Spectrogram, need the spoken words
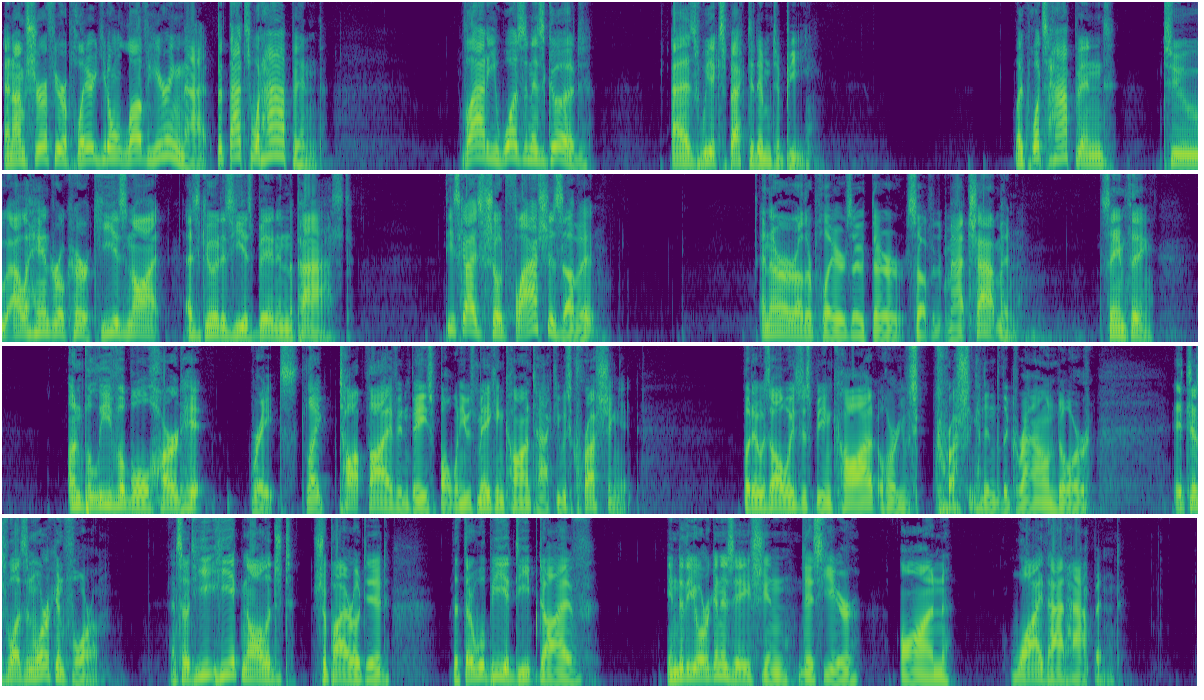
And I'm sure if you're a player, you don't love hearing that, but that's what happened. Vladdy wasn't as good as we expected him to be. Like, what's happened to Alejandro Kirk? He is not as good as he has been in the past. These guys showed flashes of it. And there are other players out there. So Matt Chapman, same thing. Unbelievable hard hit rates, like top five in baseball. When he was making contact, he was crushing it. But it was always just being caught, or he was crushing it into the ground, or it just wasn't working for him. And so he, he acknowledged, Shapiro did, that there will be a deep dive into the organization this year on why that happened.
